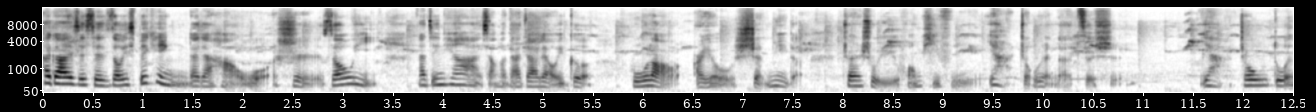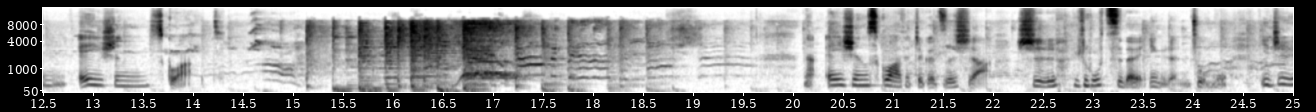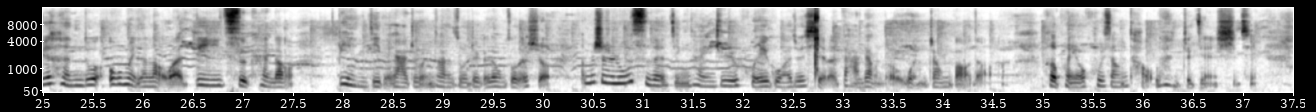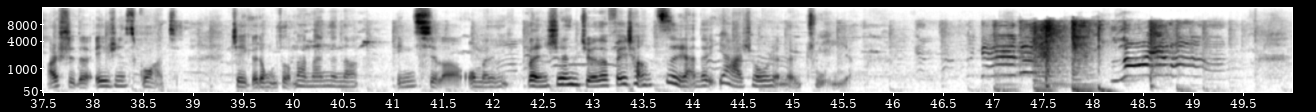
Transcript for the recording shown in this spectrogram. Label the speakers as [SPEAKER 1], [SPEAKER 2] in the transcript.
[SPEAKER 1] Hi guys, this is Zoe speaking. 大家好，我是 Zoe。那今天啊，想和大家聊一个古老而又神秘的，专属于黄皮肤亚洲人的姿势——亚洲蹲 （Asian Squat）。那 Asian Squat 这个姿势啊，是如此的引人注目，以至于很多欧美的老外第一次看到。遍地的亚洲人在做这个动作的时候，他们是如此的惊叹，以至于回国就写了大量的文章报道，和朋友互相讨论这件事情，而使得 Asian Squat 这个动作慢慢的呢，引起了我们本身觉得非常自然的亚洲人的注意。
